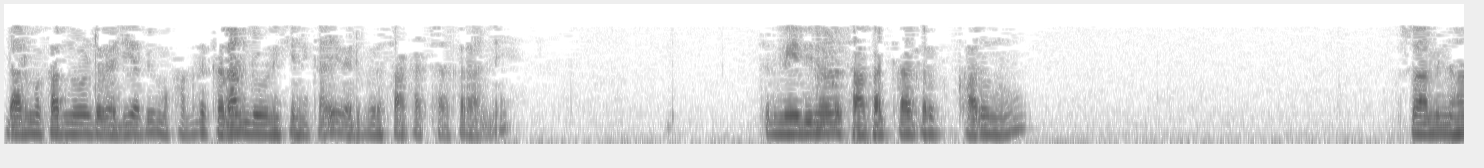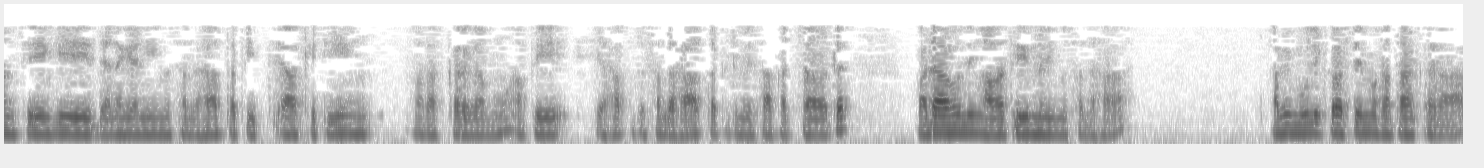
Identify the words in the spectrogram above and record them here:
ධර්ම කරුණු වලට වැඩි අපි මොකක්ද කරන්න ඕනේ කියන එකයි වැඩිපුර සාකච්ඡා කරන්නේ. මේ දිනවල සාකච්ඡා කරපු කරුණු ස්වාමීන් වහන්සේගේ දැන ගැනීම සඳහාත් අපි ආ කෙටියෙන් මතක් කරගමු. අපේ යහපත සඳහාත් අපිට මේ සාකච්ඡාවට වඩා හොඳින් අවතීර්ණ වීම සඳහා අපි මූලික වශයෙන්ම කතා කරා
